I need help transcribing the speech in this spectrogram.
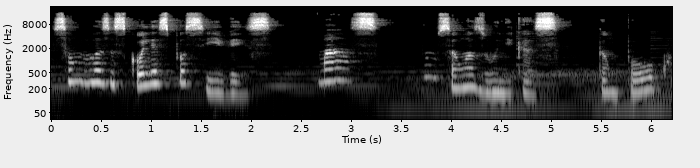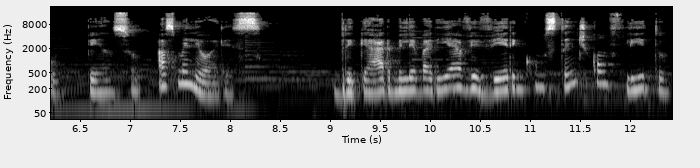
são duas escolhas possíveis, mas não são as únicas, tampouco, penso, as melhores. Brigar me levaria a viver em constante conflito,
